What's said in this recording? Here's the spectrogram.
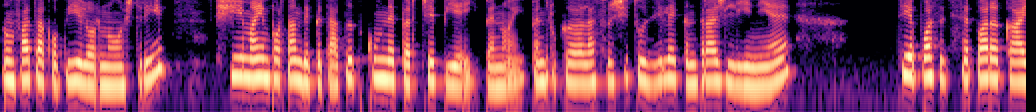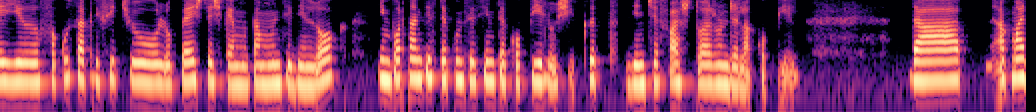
în fața copiilor noștri și, mai important decât atât, cum ne percep ei pe noi. Pentru că, la sfârșitul zilei, când tragi linie, ție poate să ți se pară că ai uh, făcut sacrificiu lupește și că ai mutat munții din loc – Important este cum se simte copilul și cât din ce faci tu ajunge la copil. Dar acum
